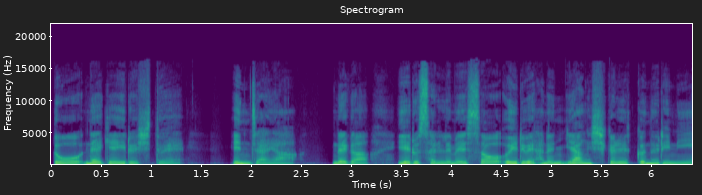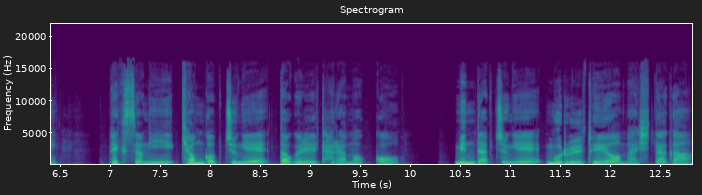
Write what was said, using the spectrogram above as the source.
또 내게 이르시되 인자야 내가 예루살렘에서 의뢰하는 양식을 끊으리니 백성이 경겁 중에 떡을 달아 먹고 민답 중에 물을 되어 마시다가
